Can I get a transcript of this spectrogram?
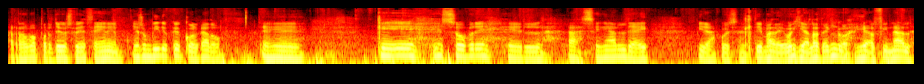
arroba BCN. Es un vídeo que he colgado eh, que es sobre la señal de ahí. Mira, pues el tema de hoy ya lo tengo y al final,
